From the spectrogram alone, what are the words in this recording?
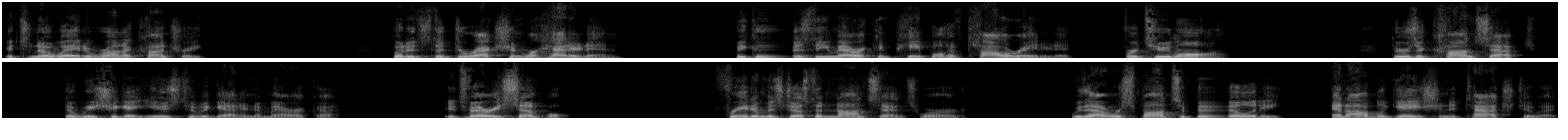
It's no way to run a country, but it's the direction we're headed in because the American people have tolerated it for too long. There's a concept that we should get used to again in America. It's very simple. Freedom is just a nonsense word without responsibility and obligation attached to it.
